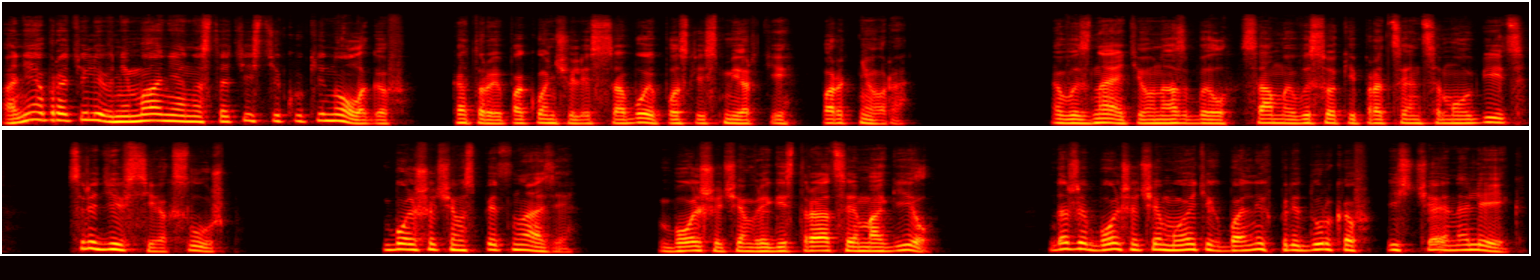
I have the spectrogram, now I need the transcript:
Они обратили внимание на статистику кинологов, которые покончили с собой после смерти партнера. Вы знаете, у нас был самый высокий процент самоубийц среди всех служб. Больше, чем в спецназе. Больше, чем в регистрации могил. Даже больше, чем у этих больных придурков из Чайна-Лейк.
